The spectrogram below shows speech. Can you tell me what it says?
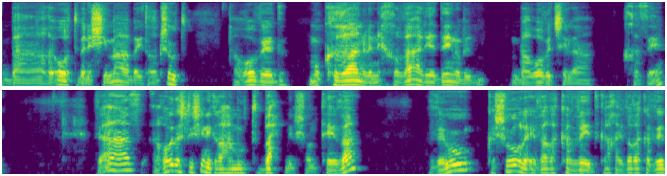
בריאות, בנשימה, בהתרגשות. הרובד מוקרן ונחווה על ידינו ברובד של החזה. ואז הרובד השלישי נקרא המוטבע בלשון טבע, והוא קשור לאיבר הכבד, ככה האיבר הכבד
